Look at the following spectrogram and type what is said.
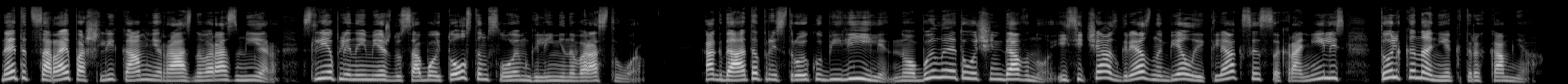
На этот сарай пошли камни разного размера, слепленные между собой толстым слоем глиняного раствора. Когда-то пристройку белили, но было это очень давно, и сейчас грязно-белые кляксы сохранились только на некоторых камнях.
